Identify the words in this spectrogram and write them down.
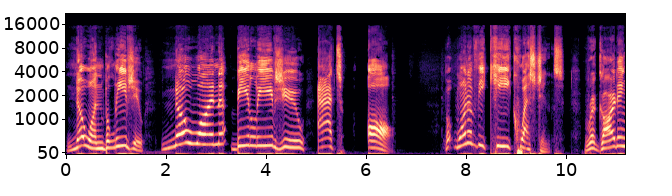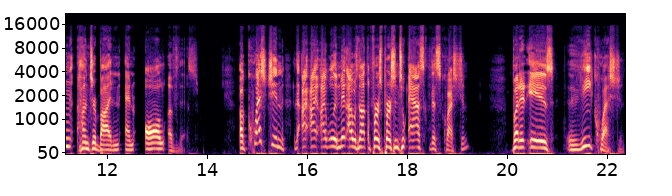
No one believes you. No one believes you at all. But one of the key questions regarding Hunter Biden and all of this, a question I, I, I, will admit I was not the first person to ask this question, but it is the question.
